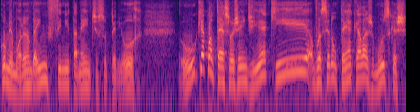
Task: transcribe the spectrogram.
comemorando é infinitamente superior. O que acontece hoje em dia é que você não tem aquelas músicas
